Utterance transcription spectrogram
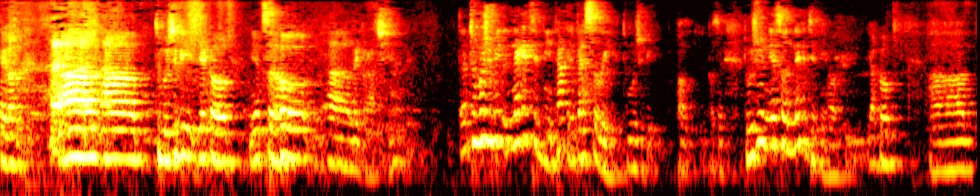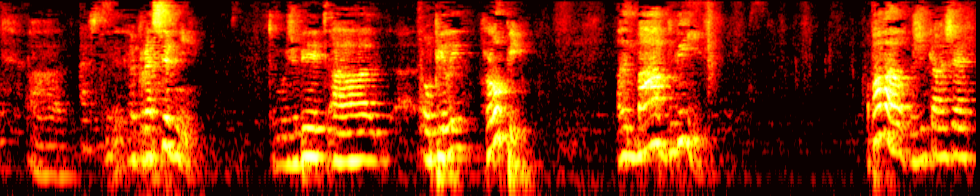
Jako, a, a to může být jako něco legrační. To může být negativní, tak veselý, to může být pozitivní. To může být něco negativního, jako uh, uh, agresivní. To může být uh, opilý, hloupý ale má vliv. A Pavel říká, že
